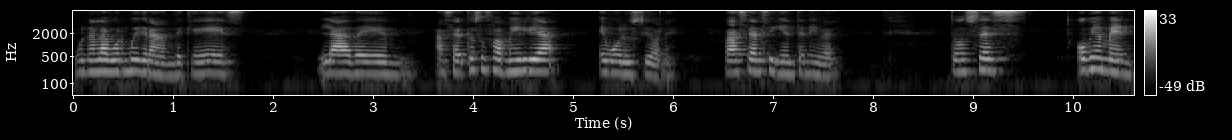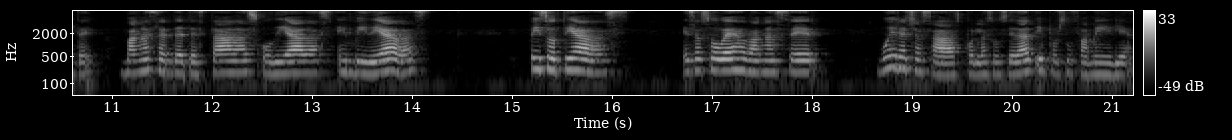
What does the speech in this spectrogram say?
una labor muy grande que es la de hacer que su familia evolucione, pase al siguiente nivel. Entonces, obviamente van a ser detestadas, odiadas, envidiadas, pisoteadas. Esas ovejas van a ser muy rechazadas por la sociedad y por su familia.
